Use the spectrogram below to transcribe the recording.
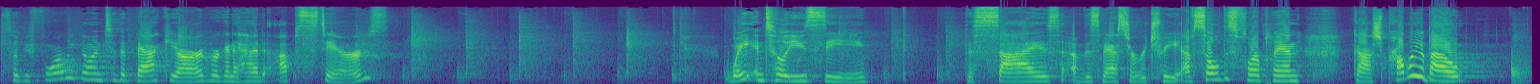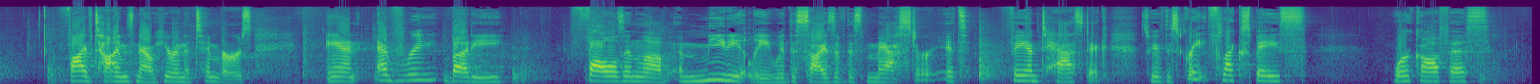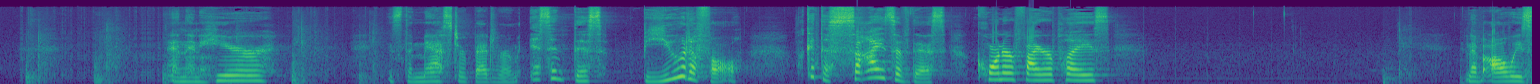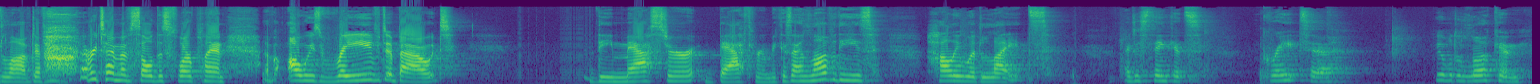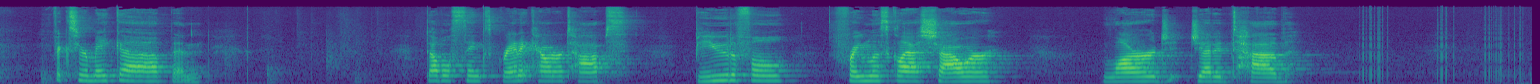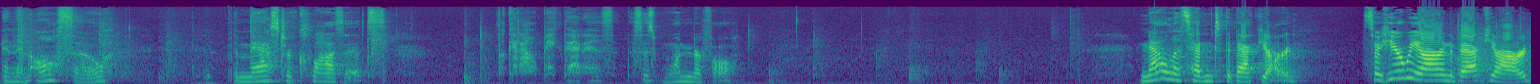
So before we go into the backyard, we're gonna head upstairs. Wait until you see the size of this master retreat. I've sold this floor plan, gosh, probably about five times now here in the Timbers. And everybody falls in love immediately with the size of this master. It's fantastic. So we have this great flex space, work office, and then here is the master bedroom. Isn't this beautiful? Look at the size of this corner fireplace. And I've always loved, every time I've sold this floor plan, I've always raved about the master bathroom because I love these Hollywood lights. I just think it's great to be able to look and fix your makeup and double sinks, granite countertops, beautiful frameless glass shower, large jetted tub, and then also the master closets Look at how big that is. This is wonderful. Now let's head into the backyard. So here we are in the backyard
